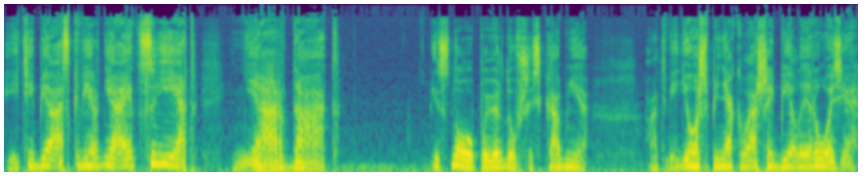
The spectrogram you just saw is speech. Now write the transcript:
«И тебя оскверняет цвет, неордат!» И снова повернувшись ко мне. «Отведешь меня к вашей белой розе,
